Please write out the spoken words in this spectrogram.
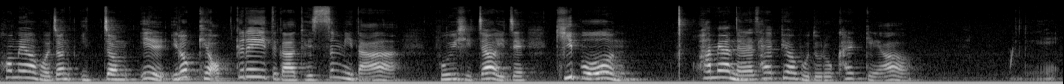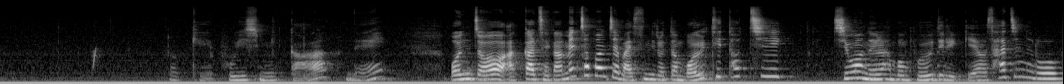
펌웨어 버전 2.1 이렇게 업그레이드가 됐습니다. 보이시죠? 이제 기본 화면을 살펴보도록 할게요. 네. 이렇게 보이십니까? 네. 먼저 아까 제가 맨 첫 번째 말씀드렸던 멀티 터치 지원을 한번 보여드릴게요. 사진으로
